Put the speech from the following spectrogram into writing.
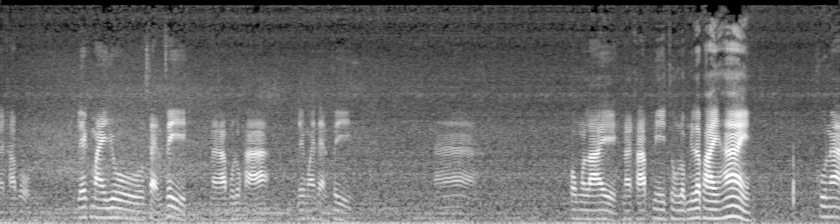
นะครับผมเลขไม้อยู่แสนสี่นะครับคุณลูกค้าเลขไม้แสนสี่อ่าพวงมาลัยนะครับ มีถุงลมนิรภัยให้คู่หน้า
